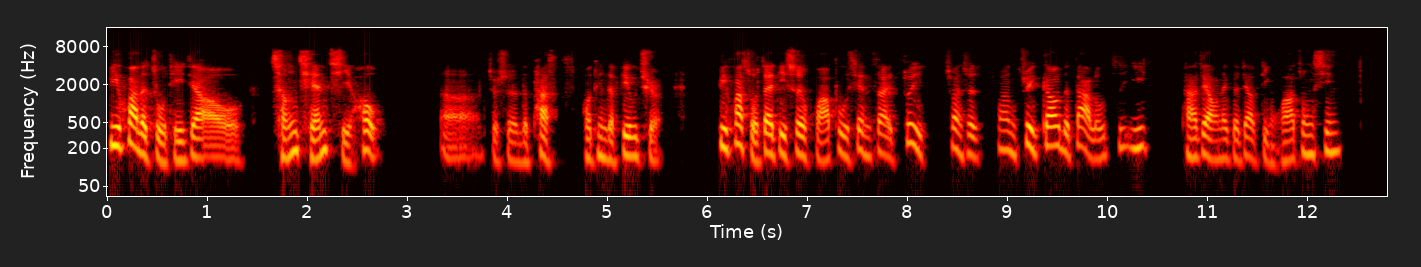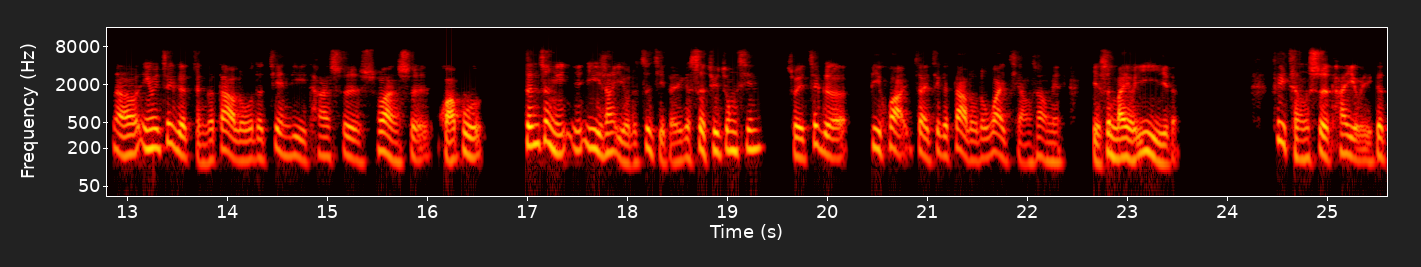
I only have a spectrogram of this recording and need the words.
壁画的主题叫承前启后，呃就是 The Past Supporting the Future。壁画所在地是华埠现在最算是算最高的大楼之一，它叫那个叫鼎华中心。然后因为这个整个大楼的建立，它是算是华埠。真正意义上有了自己的一个社区中心，所以这个壁画在这个大楼的外墙上面也是蛮有意义的。费城市它有一个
